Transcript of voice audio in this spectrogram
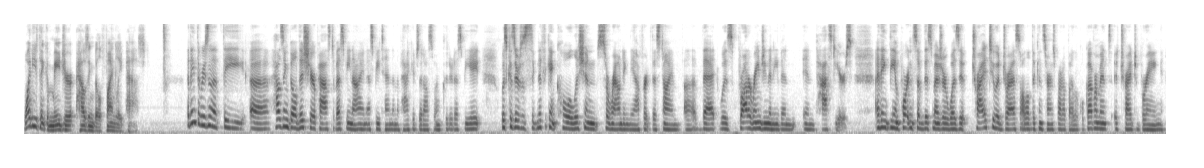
Why do you think a major housing bill finally passed? I think the reason that the uh, housing bill this year passed of SB 9, SB 10, and the package that also included SB 8 was because there's a significant coalition surrounding the effort this time uh, that was broader ranging than even in past years. I think the importance of this measure was it tried to address all of the concerns brought up by local government. It tried to bring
